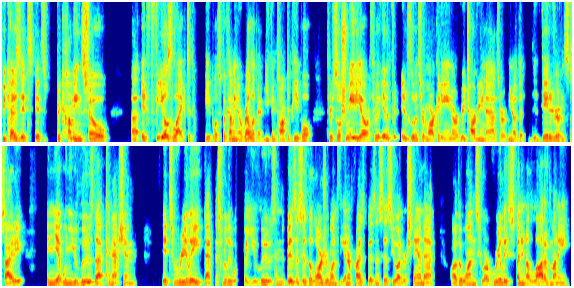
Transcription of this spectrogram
because it's it's becoming so. Uh, it feels like to people it's becoming irrelevant. You can talk to people through social media or through influencer marketing or retargeting ads or you know the, the data driven society and yet when you lose that connection it's really that's really what you lose. And the businesses the larger ones the enterprise businesses who understand that are the ones who are really spending a lot of money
